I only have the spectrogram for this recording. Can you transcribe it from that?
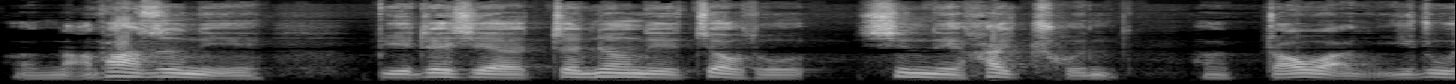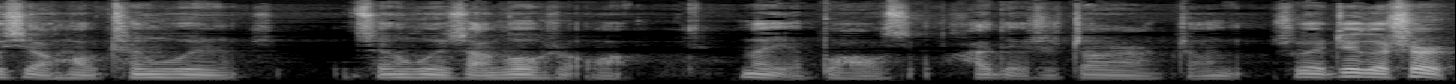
啊，哪怕是你比这些真正的教徒信的还纯啊，早晚一炷香哈，晨昏晨昏三叩首啊。那也不好使，还得是照样整你。所以这个事儿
